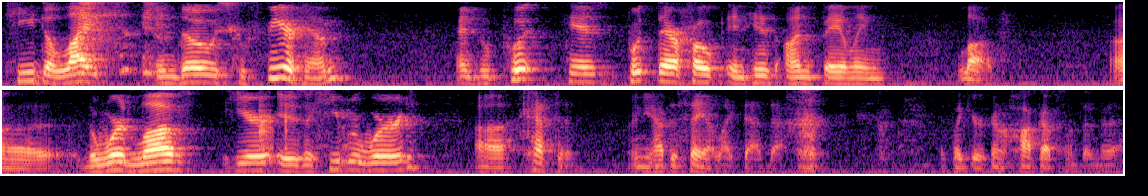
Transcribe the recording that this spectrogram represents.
he delights in those who fear him and who put, his, put their hope in his unfailing love. Uh, the word love here is a Hebrew word, uh, chesed, and you have to say it like that. that it's like you're going to hawk up something. But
